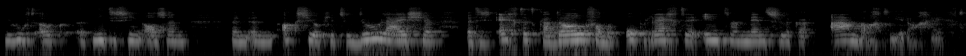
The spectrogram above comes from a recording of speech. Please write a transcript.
Je hoeft ook het niet te zien als een een, een actie op je to-do-lijstje. Het is echt het cadeau van de oprechte intermenselijke aandacht die je dan geeft.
